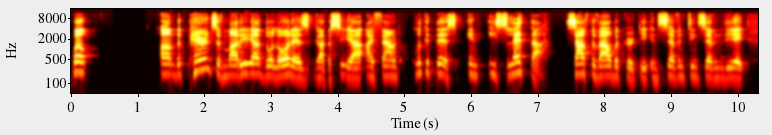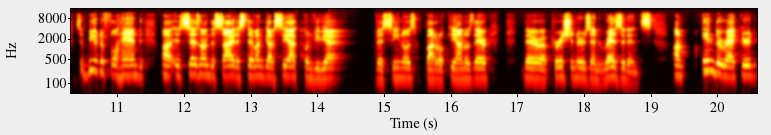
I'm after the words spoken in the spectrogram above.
Well, um, the parents of Maria Dolores Garcia, I found, look at this, in Isleta, south of Albuquerque in 1778. It's a beautiful hand. Uh, it says on the side, Esteban Garcia con vecinos, parroquianos, they're, they're uh, parishioners and residents. Um, in the record,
